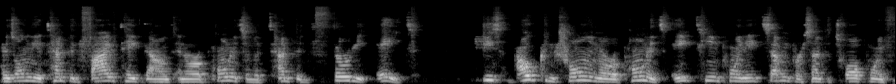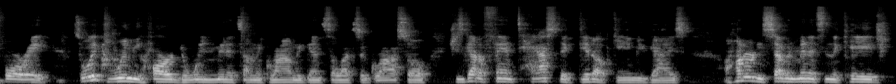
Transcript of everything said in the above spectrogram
has only attempted five takedowns and her opponents have attempted 38, she's out controlling her opponents 18.87% to 12.48. So it's really hard to win minutes on the ground against Alexa Grasso. She's got a fantastic get up game, you guys. 107 minutes in the cage.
